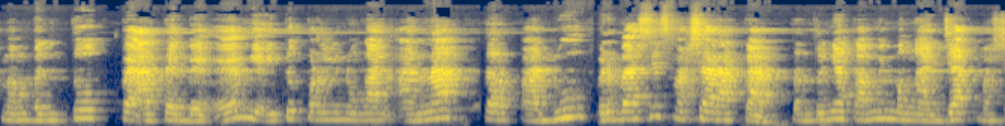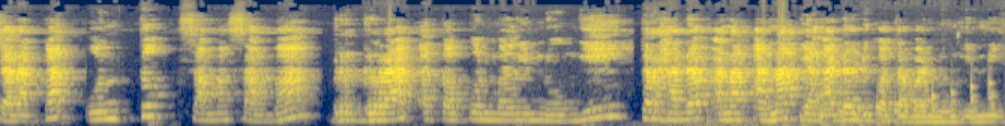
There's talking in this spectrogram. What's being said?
membentuk PATB PPM yaitu perlindungan anak terpadu berbasis masyarakat. Tentunya kami mengajak masyarakat untuk sama-sama bergerak ataupun melindungi terhadap anak-anak yang ada di Kota Bandung ini.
